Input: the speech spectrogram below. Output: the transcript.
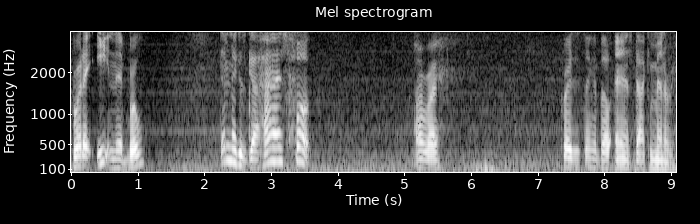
bro, they eating it, bro. Them niggas got high as fuck. Alright. Crazy thing about Ants documentary.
